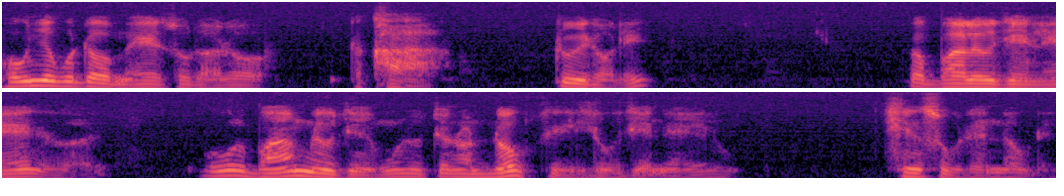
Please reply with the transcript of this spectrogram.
ဘုန်းကြီးဝတ်တော့မယ်ဆိုတာတော့တခါတွေ့တော့လေတော့ဘာလို့ခြင်းလဲဆိုတော့ဘူးဘာမှမလုပ်ခြင်းဘူးလို့ကျွန်တော် note စီလိုခြင်းတယ်လို့ချင်းဆိုတဲ့ note တွေ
